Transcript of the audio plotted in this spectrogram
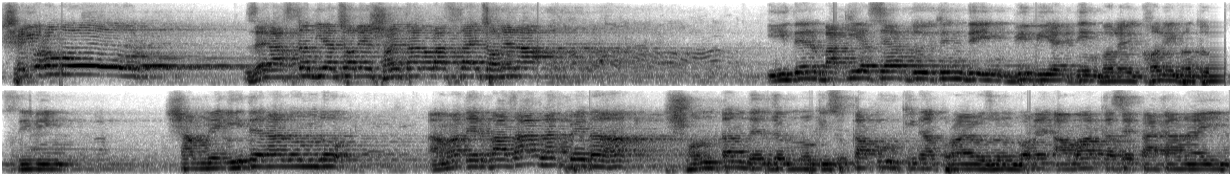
সেই যে রাস্তা দিয়ে চলে, শয়তান রাস্তায় চলে না। ঈদের বাকি আছে আর দুই, তিন দিন। বিবি একদিন বলে, খলিফাতুল মুসলিমিন, সামনে ঈদের আনন্দ। আমাদের বাজার লাগবে না। সন্তানদের জন্য কিছু কাপড় কিনা প্রয়োজন বলে আমার কাছে টাকা নাই।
